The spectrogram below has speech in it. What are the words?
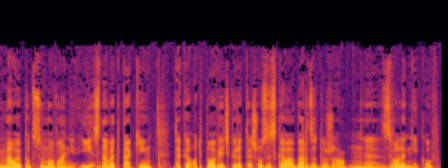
małe podsumowanie. I jest nawet taki, taka odpowiedź, która też uzyskała bardzo dużo e, zwolenników.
